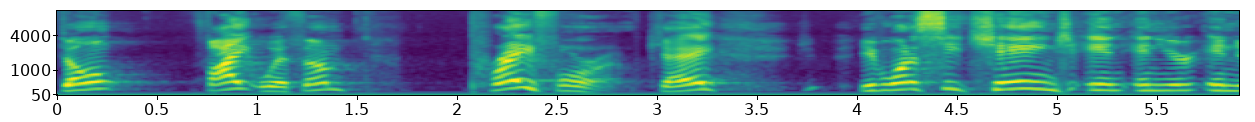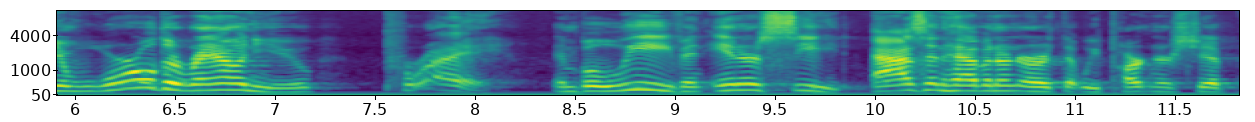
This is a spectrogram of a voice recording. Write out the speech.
don't fight with them, pray for them, okay? If you want to see change in, in, your, in your world around you, pray and believe and intercede as in heaven and earth that we partnership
